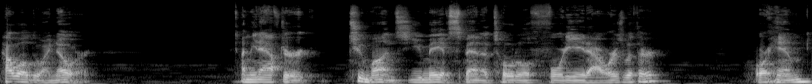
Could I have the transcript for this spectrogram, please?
How well do I know her? I mean, after two months, you may have spent a total of 48 hours with her or him.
